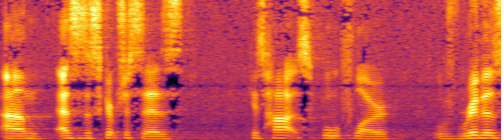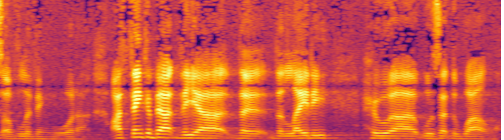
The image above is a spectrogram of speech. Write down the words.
um, as the scripture says, his hearts will flow with rivers of living water. I think about the, uh, the, the lady who uh, was at the well,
